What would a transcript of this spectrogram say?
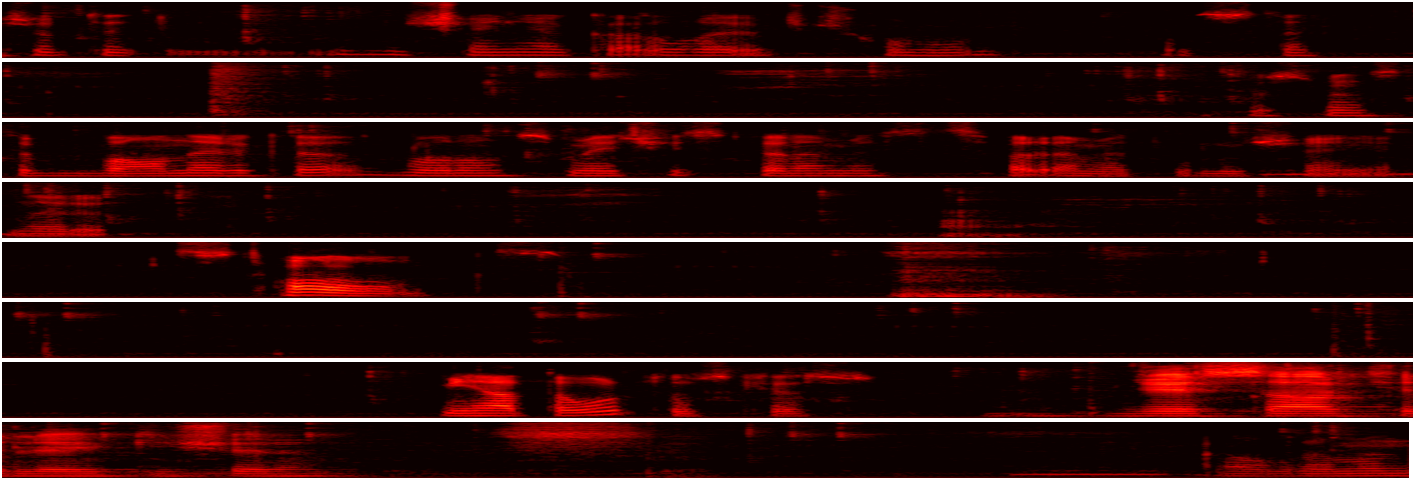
Աշուտ շենյա կարող է չխոնում, ոստե։ ասենց թե բաներ կա, որոնց մեջից կարամ ես ցարեմ այդ լուշենիները։ Stonks։ Մի հատ որ դուս քես։ Ես սարքել եի գիշերը։ Ուրեմն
